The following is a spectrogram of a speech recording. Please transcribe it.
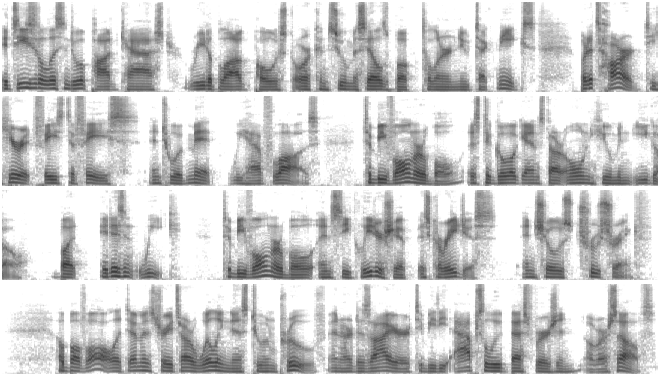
It's easy to listen to a podcast, read a blog post, or consume a sales book to learn new techniques, but it's hard to hear it face to face and to admit we have flaws. To be vulnerable is to go against our own human ego, but it isn't weak. To be vulnerable and seek leadership is courageous and shows true strength. Above all, it demonstrates our willingness to improve and our desire to be the absolute best version of ourselves.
